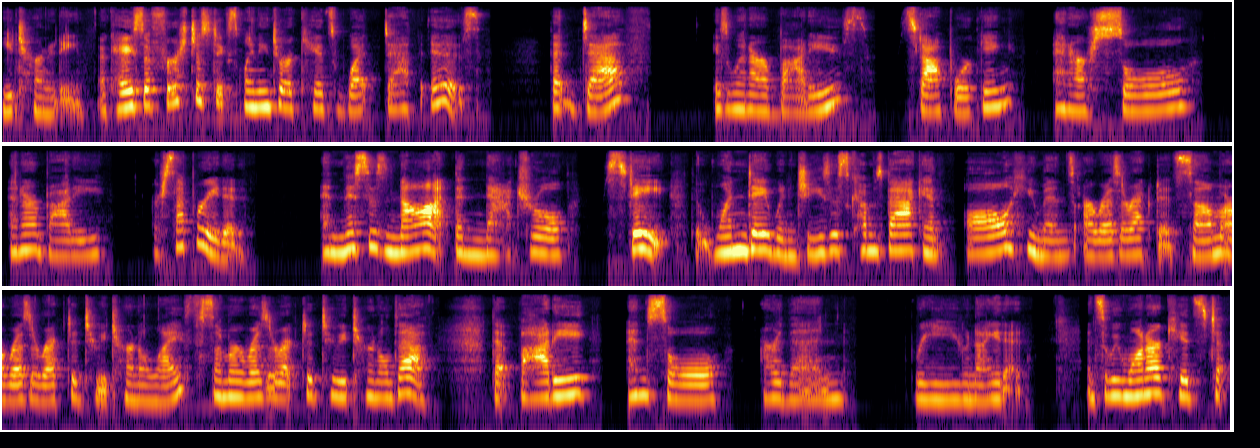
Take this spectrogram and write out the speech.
eternity. Okay, so first, just explaining to our kids what death is that death is when our bodies stop working and our soul and our body are separated. And this is not the natural state that one day when Jesus comes back and all humans are resurrected, some are resurrected to eternal life, some are resurrected to eternal death, that body and soul are then reunited. And so we want our kids to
